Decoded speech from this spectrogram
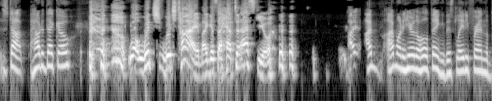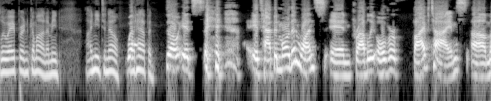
stop. How did that go? well, which which time? I guess I have to ask you. I I, I want to hear the whole thing. This lady friend, the blue apron. Come on. I mean, I need to know Well- what happened. So it's it's happened more than once, and probably over five times. Um,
